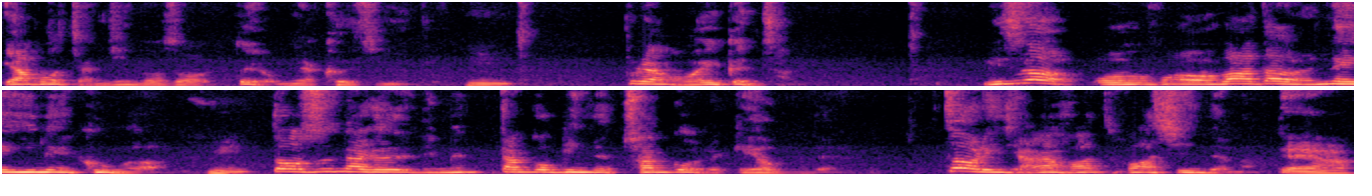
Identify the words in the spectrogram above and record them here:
压迫蒋经国，说对我们要客气一点，嗯。不然我会更惨。你知道我我挖到了内衣内裤啊，嗯。都是那个你们当过兵的穿过的给我们的，照理讲要花花新的嘛，对啊，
